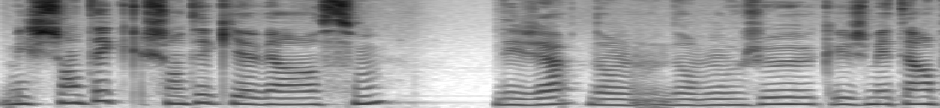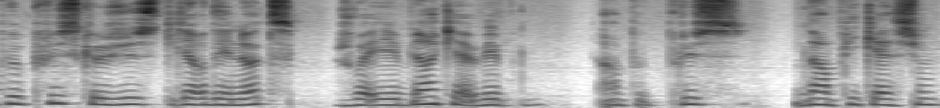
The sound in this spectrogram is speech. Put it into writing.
Mais je chantais, qu'il y avait un son, déjà, dans, dans, mon jeu, que je mettais un peu plus que juste lire des notes. Je voyais bien qu'il y avait un peu plus d'implication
